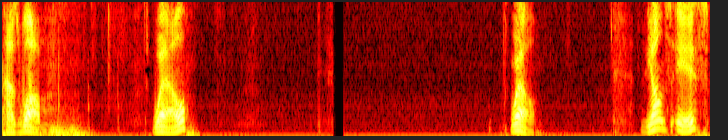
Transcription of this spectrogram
has won? Well, well, the answer is.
